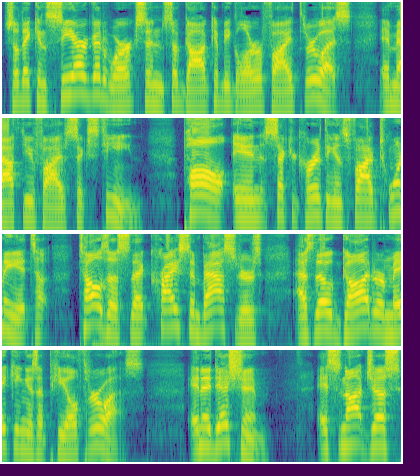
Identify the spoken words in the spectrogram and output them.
so they can see our good works and so God can be glorified through us in Matthew 5:16. Paul in 2 Corinthians 5:20 it t- tells us that Christ's ambassadors as though God were making his appeal through us. In addition, it's not just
